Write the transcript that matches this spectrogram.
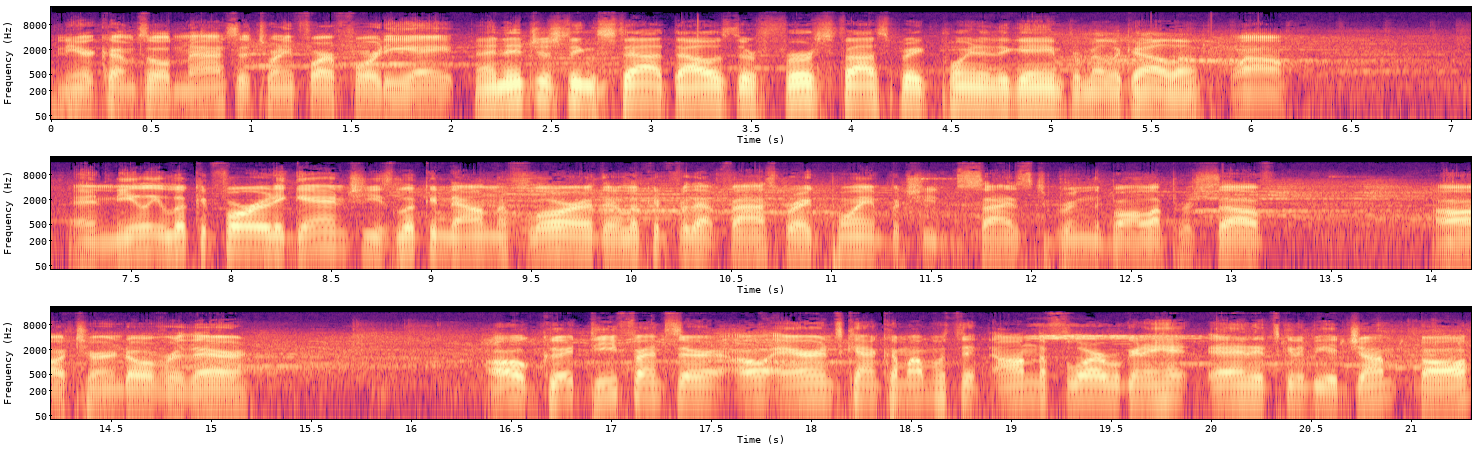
And here comes Old Massett 24-48. An interesting stat. That was their first fast break point of the game for Metlakatla. Wow. And Neely looking for it again. She's looking down the floor. They're looking for that fast break point, but she decides to bring the ball up herself. Oh, turned over there. Oh, good defense there. Oh, Aarons can't come up with it on the floor. We're going to hit, and it's going to be a jump ball.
